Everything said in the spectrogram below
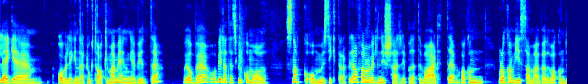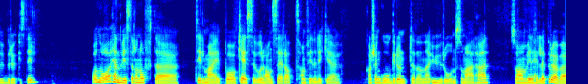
lege Overlegen der tok tak i meg med en gang jeg begynte å jobbe, og ville at jeg skulle komme og snakke om musikkterapi, da, for han var veldig nysgjerrig på dette. Hva er dette? Hva kan, hvordan kan vi samarbeide? Hva kan du brukes til? Og nå henviser han ofte til meg på caser hvor han ser at han finner ikke kanskje en god grunn til denne uroen som er her, så han vil heller prøve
